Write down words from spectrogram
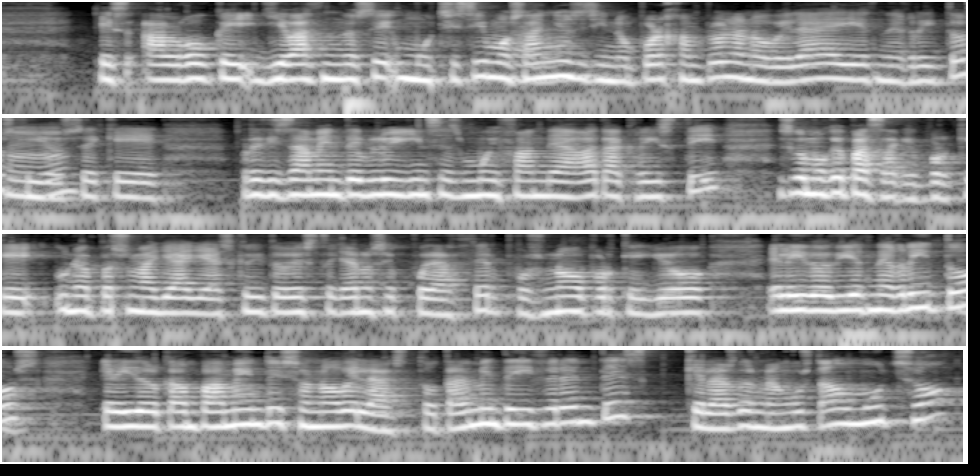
es algo que lleva haciéndose muchísimos años y si no, por ejemplo, la novela de Diez Negritos, que yo sé que precisamente Blue Jeans es muy fan de Agatha Christie, es como, ¿qué pasa? Que porque una persona ya haya escrito esto ya no se puede hacer, pues no, porque yo he leído Diez Negritos, he leído El Campamento y son novelas totalmente diferentes, que las dos me han gustado mucho,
